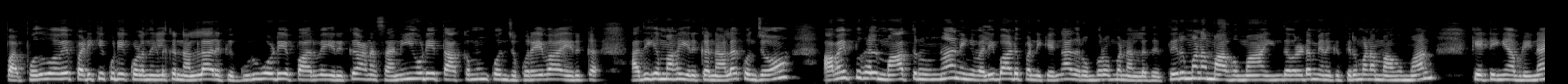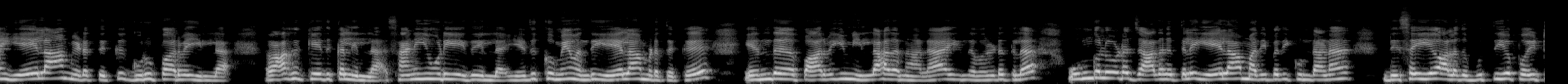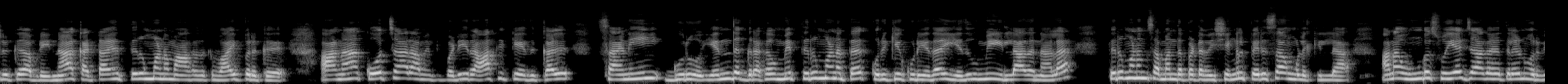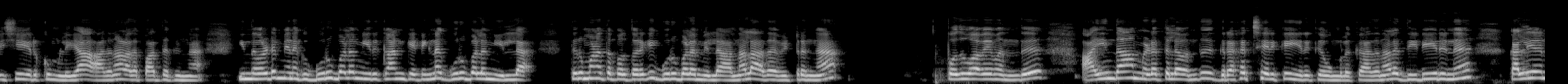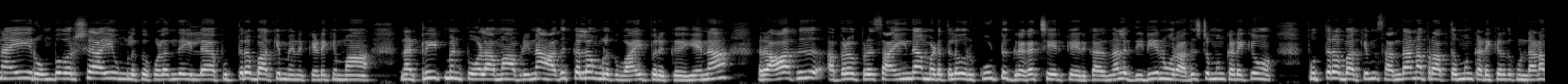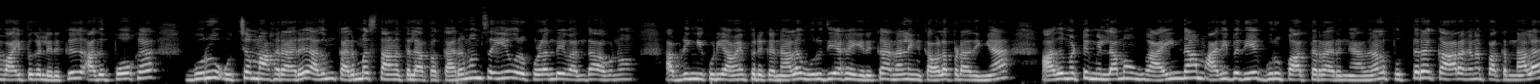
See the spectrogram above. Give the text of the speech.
ப பொதுவாகவே படிக்கக்கூடிய குழந்தைங்களுக்கு நல்லா இருக்குது குருவோடைய பார்வை இருக்குது ஆனால் சனியோடைய தாக்கமும் கொஞ்சம் குறைவாக இருக்க அதிகமாக இருக்கனால கொஞ்சம் அமைப்புகள் மாற்றணும்னா நீங்கள் வழிபாடு பண்ணிக்கோங்க. அது ரொம்ப ரொம்ப நல்லது. திருமணம் ஆகுமா? இந்த வருடம் எனக்கு திருமணம் ஆகுமான்னு கேட்டிங்க அப்படின்னா ஏழாம் இடத்துக்கு குரு பார்வை இல்லை. ராகு கேதுக்கள் இல்லை. சனியோடைய இது இல்லை. எதுக்குமே வந்து ஏழாம் இடத்துக்கு எந்த பார்வையும் இல்லாதனால இந்த வருடத்தில் உங்களோட ஜாதகத்தில் ஏழாம் அதிபதிக்கு உண்டான திசையோ அல்லது புத்தியோ போயிட்டுருக்கு அப்படின்னா கட்டாயம் திருமணம் ஆகிறதுக்கு வாய்ப்பு இருக்குது ஆனால் கோச்சார அமைப்புப்படி ராகு கேதுக்கள் சனி குரு எந்த கிரகமுமே திருமணத்தை குறிக்கக்கூடியதாக எதுவுமே இல்லாதனால திருமணம் சம்மந்தப்பட்ட விஷயங்கள் பெருசாக உங்களுக்கு இல்லை. ஆனால் உங்கள் சுய ஜாதகத்துலன்னு ஒரு விஷயம் இருக்கும் இல்லையா? அதனால் அதை பார்த்துக்குங்க. இந்த வருடம் எனக்கு குருபலம் இருக்கான்னு கேட்டிங்கன்னா குருபலம் இல்லை. திருமணத்தை பொறுத்த வரைக்கும் குருபலம் இல்லை. அதனால் அதை விட்டுருங்க. பொதுவாகவே வந்து ஐந்தாம் இடத்துல வந்து கிரகச்சேர்க்கை இருக்குது உங்களுக்கு. அதனால் திடீர்னு கல்யாணம் ஆகி ரொம்ப வருஷம் ஆகி உங்களுக்கு குழந்தை இல்லை புத்திர பாக்கியம் எனக்கு கிடைக்குமா நான் ட்ரீட்மெண்ட் போகலாமா அப்படின்னா அதுக்கெல்லாம் உங்களுக்கு வாய்ப்பு இருக்குது ஏன்னா ராகு அப்புறம் ப்ளஸ் ஐந்தாம் இடத்துல ஒரு கூட்டு கிரகச்சேர்க்கை இருக்குது அதனால திடீர்னு ஒரு அதிர்ஷ்டமும் கிடைக்கும் புத்திர பாக்கியம் சந்தான பிராப்தமும் கிடைக்கிறதுக்கு உண்டான வாய்ப்புகள் இருக்குது அது போக குரு உச்சமாகிறாரு. அதுவும் கர்மஸ்தானத்தில். அப்போ கர்மம் செய்ய ஒரு குழந்தை வந்தாகணும் அப்படிங்கக்கூடிய அமைப்பு இருக்கனால ஈஸியாக இருக்குது அதனால் நீங்கள் கவலைப்படாதீங்க. அது மட்டும் இல்லாமல் உங்கள் ஐந்தாம் அதிபதியே குரு பார்த்துறாருங்க அதனால் புத்திர காரகனை பார்க்கறனால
